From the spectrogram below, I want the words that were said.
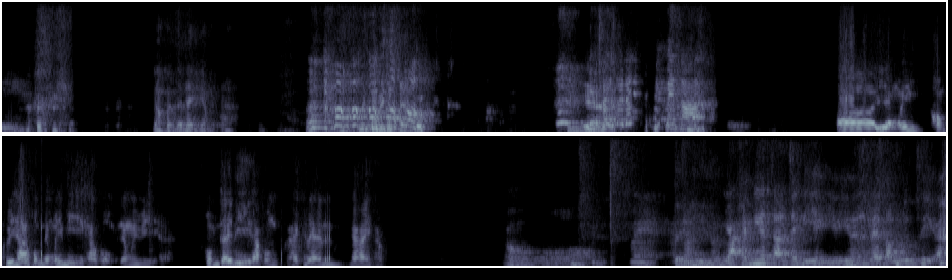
ดีแล้วก็จะได้ F นะมีใครเคยได้ไหมคะเอ่อยังไม่ของวิชาผมยังไม่มีครับ ผมยังไม่มีฮะผมใจดีครับ ผมให้คะแนนง่ายครับโอ้โหแหม่ใจดีครับอยากให้มีอาจารย์ใจดีอย่างนี้เยอะๆตั้งแต่ตอนรุ่นสี่อะ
